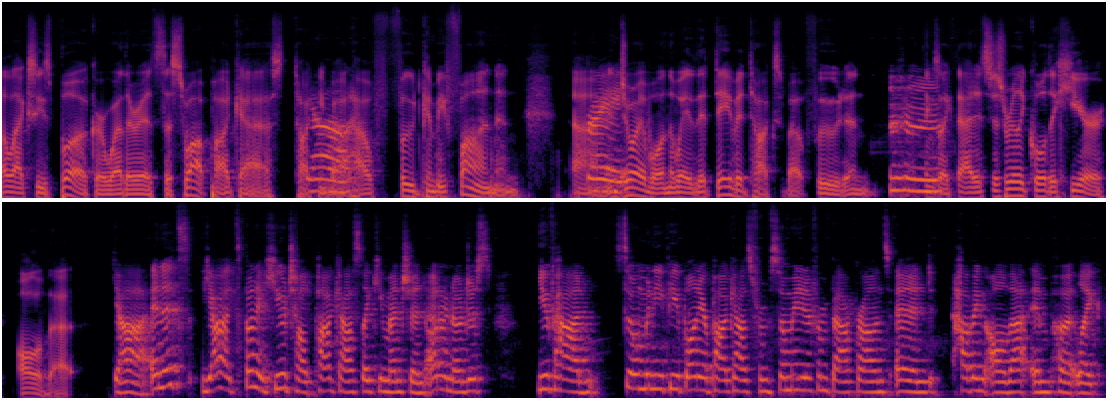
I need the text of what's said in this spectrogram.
Alexi's book or whether it's the Swap podcast talking yeah. about how food can be fun and uh, right. enjoyable in the way that David talks about food and mm-hmm. things like that. It's just really cool to hear all of that. Yeah. And it's, yeah, it's been a huge help podcast, like you mentioned. I don't know, just you've had so many people on your podcast from so many different backgrounds and having all that input, like,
